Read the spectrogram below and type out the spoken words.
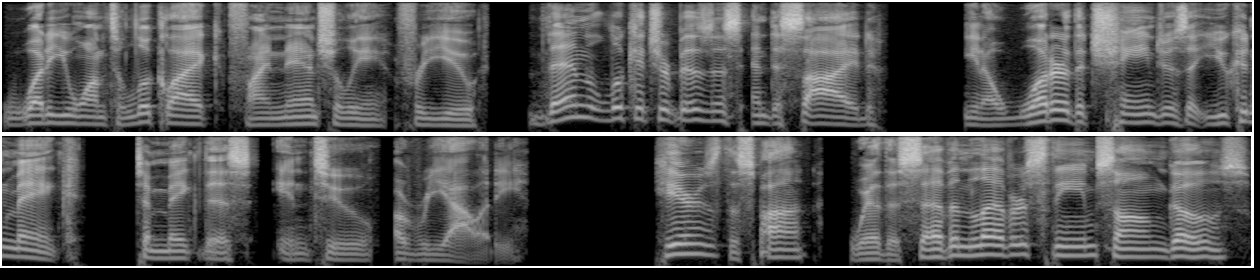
what do you want to look like financially for you? Then look at your business and decide, you know, what are the changes that you can make to make this into a reality. Here's the spot where the Seven Levers theme song goes.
